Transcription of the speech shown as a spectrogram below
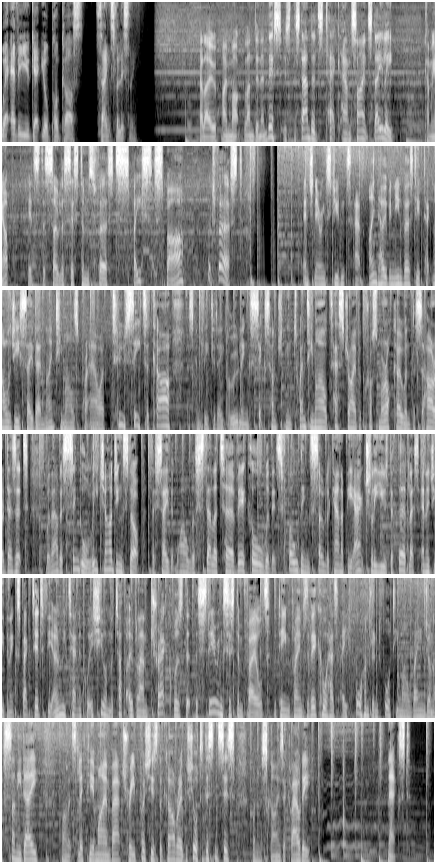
wherever you get your podcasts. Thanks for listening. Hello, I'm Mark Blunden, and this is the Standards Tech and Science Daily. Coming up, it's the solar system's first space spa. But first, Engineering students at Eindhoven University of Technology say their 90 miles per hour two seater car has completed a grueling 620 mile test drive across Morocco and the Sahara Desert without a single recharging stop. They say that while the Stella Terra vehicle with its folding solar canopy actually used a third less energy than expected, the only technical issue on the tough overland trek was that the steering system failed. The team claims the vehicle has a 440 mile range on a sunny day while its lithium ion battery pushes the car over shorter distances when the skies are cloudy. Next,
